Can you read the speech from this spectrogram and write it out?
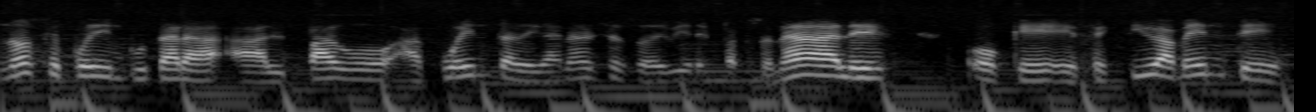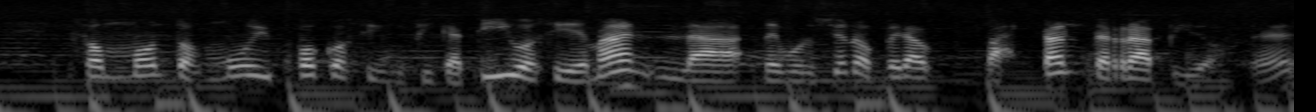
no se puede imputar al pago a cuenta de ganancias o de bienes personales, o que efectivamente son montos muy poco significativos y demás, la devolución opera bastante rápido. ¿eh?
